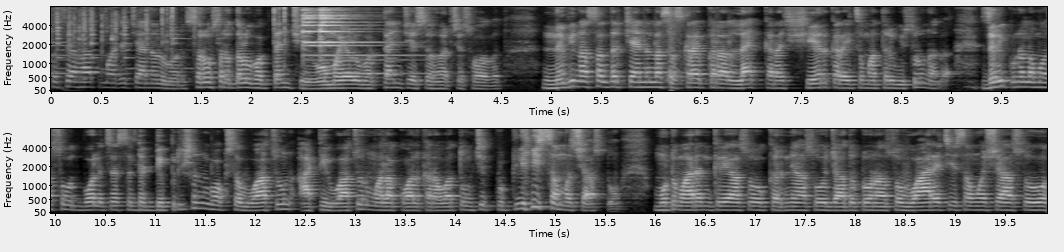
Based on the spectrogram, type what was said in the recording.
कसे आहात माझ्या चॅनलवर सर्व श्रद्धाळू भक्तांचे व मयाळू भक्तांचे सहर्ष स्वागत. नवीन असाल तर चॅनलला सबस्क्राईब करा लाईक करा शेअर करायचं मात्र विसरू नका. जरी कुणाला माझ्यासोबत बोलायचं असेल तर डिप्रेशन बॉक्स वाचून आठी वाचून मला कॉल करावा. तुमची कुठलीही समस्या असतो मोठ मारण क्रिया असो करणे असो जादूटोणा असो वाऱ्याची समस्या असो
